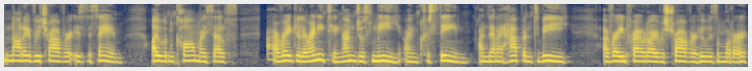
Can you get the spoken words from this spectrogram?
not every traveller is the same. I wouldn't call myself a regular anything. I'm just me. I'm Christine. And then I happen to be a very proud Irish traveller who is a mother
